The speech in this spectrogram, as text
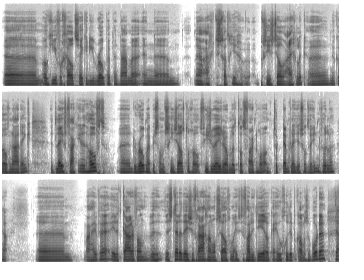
Ehm, ook hiervoor geldt zeker die roadmap met name. En ehm, nou ja, eigenlijk de strategie precies hetzelfde eigenlijk. eh, nu ik erover nadenk. Het leeft vaak in het hoofd. Eh, de roadmap is dan misschien zelfs nog wel wat visueler, omdat dat vaak nog wel een soort template is wat we invullen. Ja. Ehm, maar even in het kader van, we, we stellen deze vraag aan onszelf om even te valideren, oké, hoe goed heb ik alles op orde? Ja.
